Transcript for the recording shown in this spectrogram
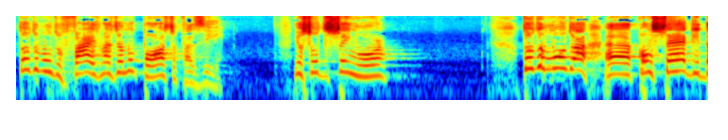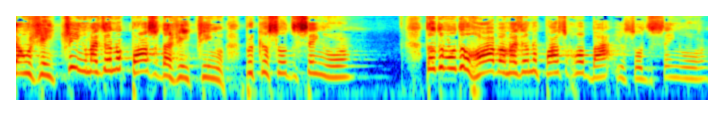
Todo mundo faz, mas eu não posso fazer. Eu sou do Senhor. Todo mundo ah, ah, consegue dar um jeitinho, mas eu não posso dar jeitinho, porque eu sou do Senhor. Todo mundo rouba, mas eu não posso roubar, eu sou do Senhor.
